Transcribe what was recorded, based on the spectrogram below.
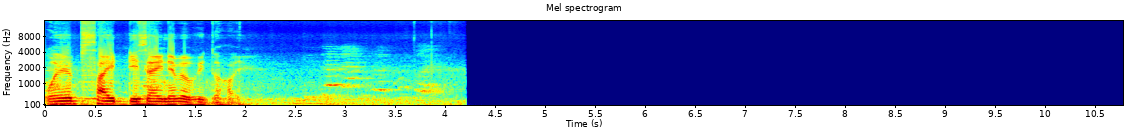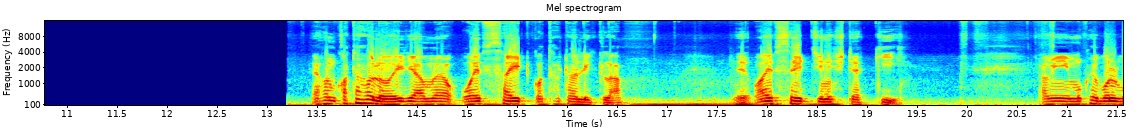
ওয়েবসাইট ডিজাইনে ব্যবহৃত হয়। এখন কথা হলো এই যে আমরা ওয়েবসাইট কথাটা লিখলাম। এই ওয়েবসাইট জিনিসটা কি? আমি মুখে বলব,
